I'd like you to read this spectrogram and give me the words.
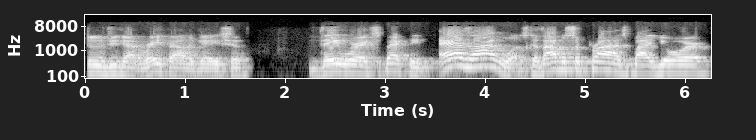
dude, you got rape allegations. They were expecting, as I was, because I was surprised by your.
